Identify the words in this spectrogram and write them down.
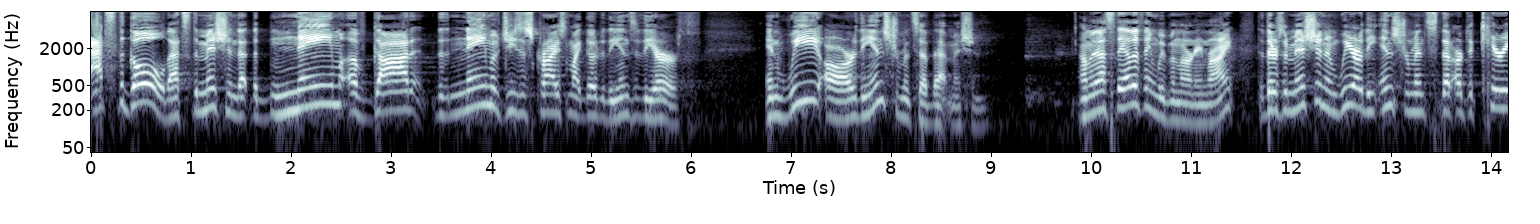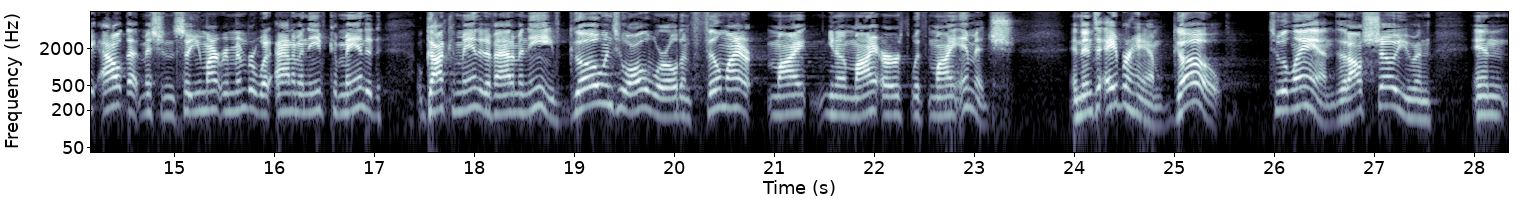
That's the goal. That's the mission that the name of God, the name of Jesus Christ might go to the ends of the earth. And we are the instruments of that mission. I mean, that's the other thing we've been learning, right? That there's a mission and we are the instruments that are to carry out that mission. So you might remember what Adam and Eve commanded, God commanded of Adam and Eve go into all the world and fill my, my, you know, my earth with my image. And then to Abraham, go to a land that I'll show you and, and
